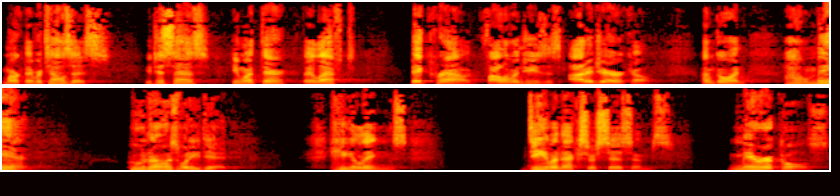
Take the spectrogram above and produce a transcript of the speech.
Mark never tells us. He just says he went there, they left, big crowd following Jesus out of Jericho. I'm going, oh man, who knows what he did? Healings, demon exorcisms, miracles.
